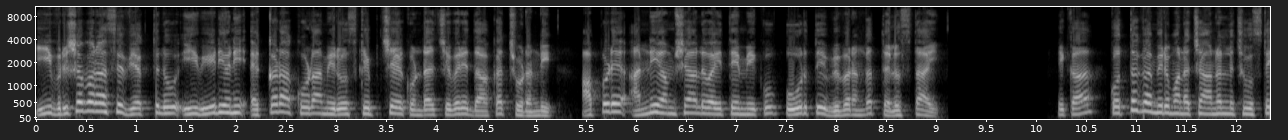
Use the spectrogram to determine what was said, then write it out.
ఈ వృషభ రాశి వ్యక్తులు ఈ వీడియోని ఎక్కడా కూడా మీరు స్కిప్ చేయకుండా చివరి దాకా చూడండి. అప్పుడే అన్ని అంశాలు అయితే మీకు పూర్తి వివరంగా తెలుస్తాయి. ఇక కొత్తగా మీరు మన ఛానల్ను చూస్తే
